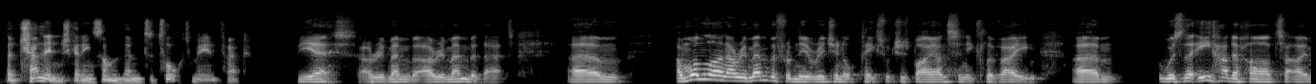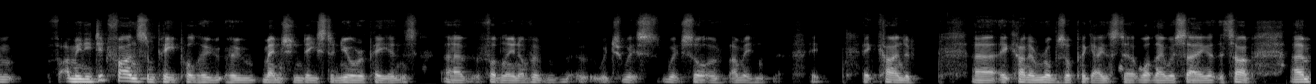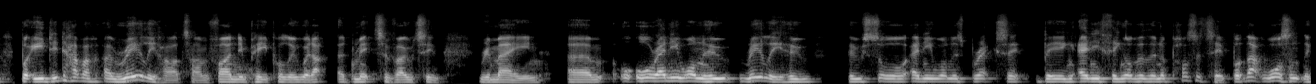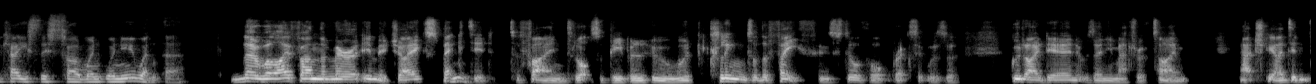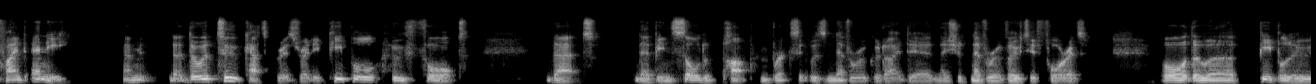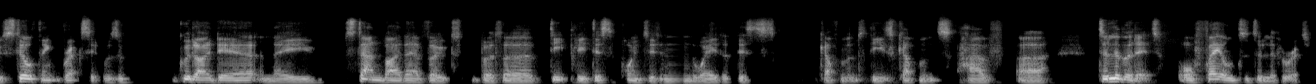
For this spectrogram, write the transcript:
a challenge getting some of them to talk to me. In fact, yes, I remember. I remember that. Um, and one line I remember from the original piece, which was by Anthony Clavane, um, was that he had a hard time. I mean, he did find some people who who mentioned Eastern Europeans, uh, funnily enough, uh, which which which sort of, I mean, it it kind of uh, it kind of rubs up against uh, what they were saying at the time. Um, but he did have a, a, really hard time finding people who would admit to voting Remain, um, or, or, anyone who really who who saw anyone as Brexit being anything other than a positive. But that wasn't the case this time when when you went there. No, well, I found the mirror image. I expected mm. to find lots of people who would cling to the faith, who still thought Brexit was a good idea and it was only a matter of time. Actually, I didn't find any. I mean, there were two categories really people who thought that they'd been sold a pup and Brexit was never a good idea and they should never have voted for it. Or there were people who still think Brexit was a good idea and they stand by their vote, but are deeply disappointed in the way that this government, these governments, have uh, delivered it or failed to deliver it.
